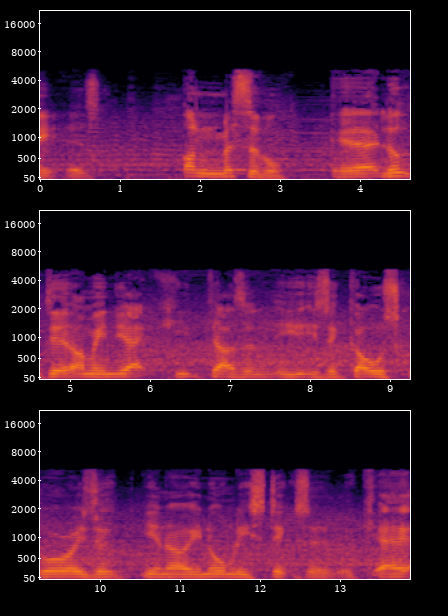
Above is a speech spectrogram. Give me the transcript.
is unmissable. É, I mean, yeah, he doesn't, he's a goal scorer, ghost crazy, you know, he normally sticks it. okay?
